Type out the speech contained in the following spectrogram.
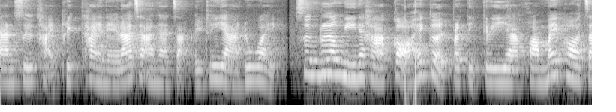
การซื้อขายพริกไทยในราชอาณาจักรอยุธยาด้วย ซึ่งเรื่องนี้นะคะก่อให้เกิดปฏิกิริยาความไม่พอใจ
